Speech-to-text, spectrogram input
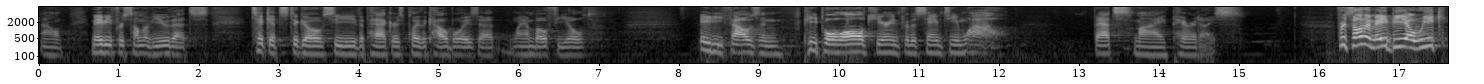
Now, maybe for some of you, that's tickets to go see the Packers play the Cowboys at Lambeau Field. 80,000 people all cheering for the same team. Wow, that's my paradise. For some, it may be a week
